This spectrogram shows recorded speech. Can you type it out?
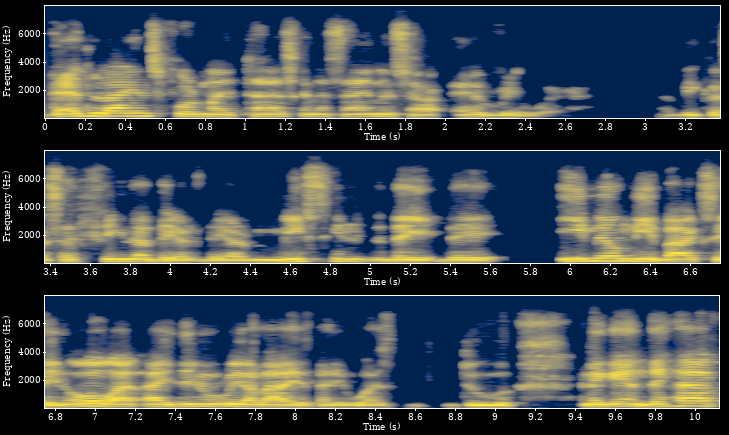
deadlines for my tasks and assignments are everywhere because I think that they are they are missing. They they email me back saying, "Oh, I, I, didn't realize that it was due." And again, they have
